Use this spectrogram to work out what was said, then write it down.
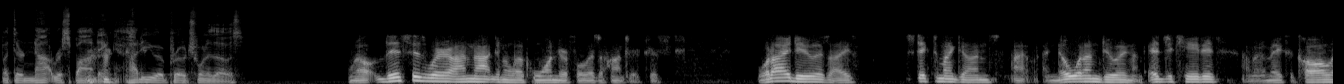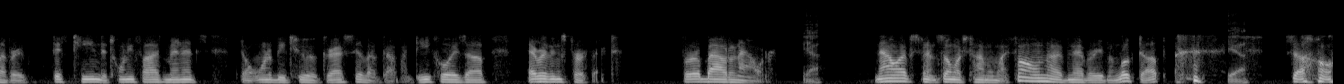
but they're not responding. How do you approach one of those? Well, this is where I'm not going to look wonderful as a hunter because what I do is I stick to my guns. I, I know what I'm doing. I'm educated. I'm going to make a call every 15 to 25 minutes. Don't want to be too aggressive. I've got my decoys up. Everything's perfect for about an hour. Yeah. Now I've spent so much time on my phone, I've never even looked up. yeah. So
